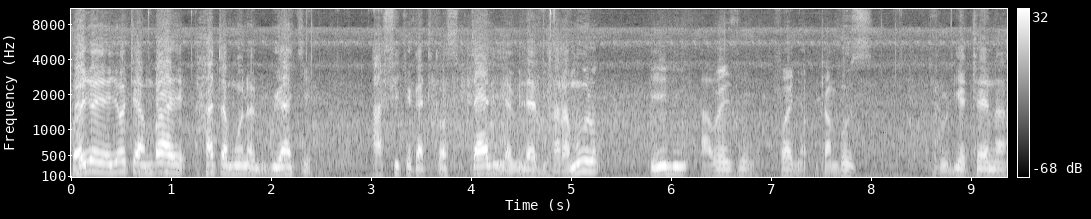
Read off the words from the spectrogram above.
Kwa hiyo yeyote ambaye hatamwona ndugu yake afike katika hospitali ya wilaya Biharamulo ili aweze kufanya utambuzi. Nirudie tena,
